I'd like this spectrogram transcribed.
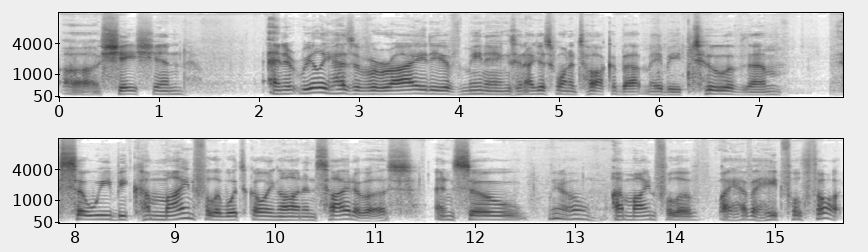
uh, sheishin, and it really has a variety of meanings, and I just want to talk about maybe two of them. So we become mindful of what's going on inside of us. And so, you know, I'm mindful of, I have a hateful thought.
